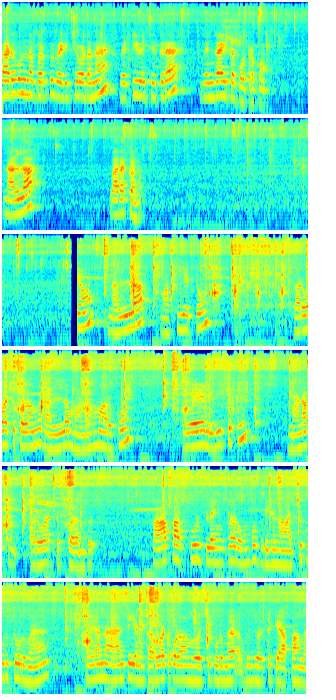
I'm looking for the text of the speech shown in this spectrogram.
கடுகு உளுந்த பருப்பு வெடித்த உடனே வெட்டி வச்சுருக்கிற வெங்காயத்தை போட்டிருக்கோம். நல்லா வதக்கணும். நல்லா மசியட்டும் கருவாட்டு குழம்பு நல்ல மணமாக இருக்கும். ஏழு வீட்டுக்கு மணக்கும் கருவாட்டு குழம்பு. பாப்பா ஸ்கூல் பிள்ளைங்களுக்குலாம் ரொம்ப பிடிக்கும். நான் வச்சு கொடுத்து விடுவேன். ஏன்னா ஆன்ட்டி எனக்கு கருவாட்டு குழம்பு வச்சு கொடுங்க அப்படின்னு சொல்லிட்டு கேட்பாங்க.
